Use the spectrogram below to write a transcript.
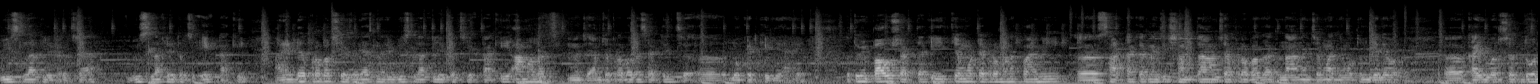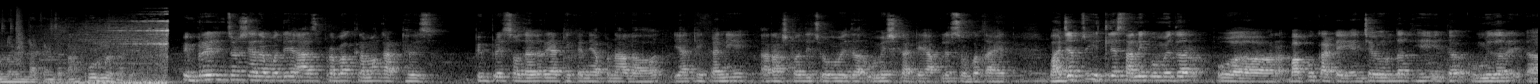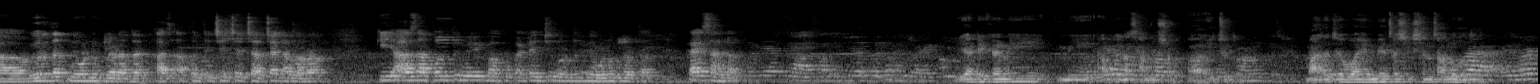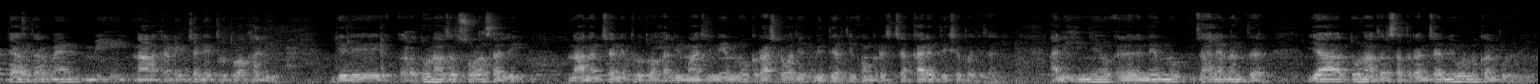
वीस लाख लिटरच्या वीस लाख लिटरची एक टाकी आणि ड प्रभाग शेजारी असणारी वीस लाख लिटरची एक टाकी आम्हालाच म्हणजे आमच्या प्रभागासाठीच लोकेट केली आहे. तर तुम्ही पाहू शकता की इतक्या मोठ्या प्रमाणात पाणी साठा करण्याची क्षमता आमच्या प्रभागात नानांच्या माध्यमातून गेल्या काही वर्षात दोन नवीन टाक्यांचं काम पूर्ण झालं. पिंपरी चिंचवड शहरामध्ये आज प्रभाग क्रमांक अठ्ठावीस पिंपरी सौदागर या ठिकाणी आपण आलो आहोत. या ठिकाणी राष्ट्रवादीचे उमेदवार उमेश काटे आपल्यासोबत आहेत. भाजपचे इथले स्थानिक उमेदवार बापू काटे यांच्या विरोधात हे इथं उमेदवार विरोधात निवडणूक लढत आहेत. आज आपण त्याची चर्चा करणार आहोत की आज आपण तुम्ही बापू काटे यांच्या विरोधात निवडणूक लढतात. काय सांगाल? या ठिकाणी मी आपल्याला सांगू शक इच्छितो. माझं जेव्हा एम बी एचं शिक्षण चालू होतं त्याच दरम्यान मी नाना काटेंच्या नेतृत्वाखाली गेले दोन हजार सोळा साली नानांच्या नेतृत्वाखाली माझी नेमणूक राष्ट्रवादी विद्यार्थी काँग्रेसच्या कार्याध्यक्षपदी झाली. आणि ही निव नेमणूक झाल्यानंतर या दोन हजार सतराच्या निवडणुकांपूर्वी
